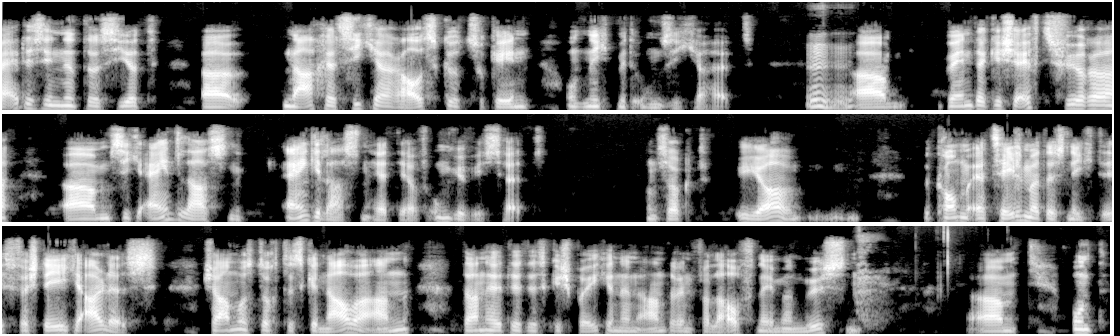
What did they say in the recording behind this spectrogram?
beide sind interessiert, äh, nachher sicher rauszugehen und nicht mit Unsicherheit. Mhm. Ähm, wenn der Geschäftsführer ähm, sich einlassen, eingelassen hätte auf Ungewissheit und sagt, ja, komm, erzähl mir das nicht, das verstehe ich alles. Schauen wir uns doch das genauer an, dann hätte das Gespräch einen anderen Verlauf nehmen müssen. Ähm, und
